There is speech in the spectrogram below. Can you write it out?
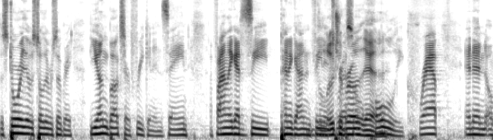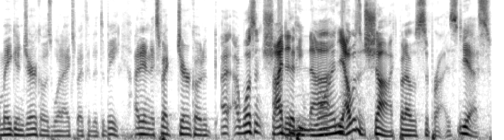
the story that was told they were so great. The Young Bucks are freaking insane. I finally got to see Pentagon and Fénix wrestle. Bros, yeah. Holy crap! And then Omega and Jericho is what I expected it to be. I didn't expect Jericho to. I, I wasn't shocked I did that he not. won. Yeah, I wasn't shocked, but I was surprised. Yes,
